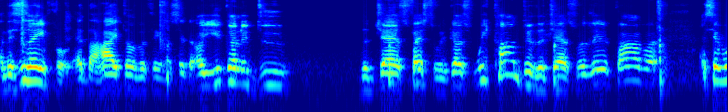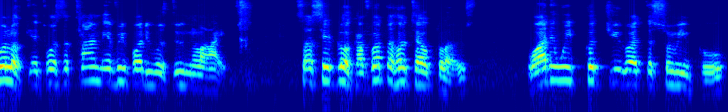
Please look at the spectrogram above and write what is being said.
And this is April, at the height of the thing. I said, "Are you going to do the jazz festival?" He goes, "We can't do the jazz festival." I said, "Well, look, it was the time everybody was doing lives." So I said, "Look, I've got the hotel closed. Why don't we put you at the swimming pool?"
